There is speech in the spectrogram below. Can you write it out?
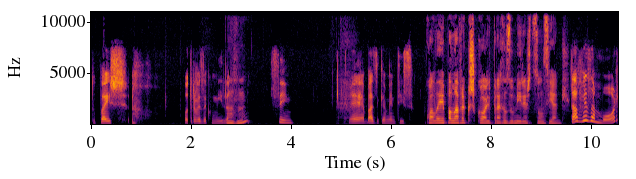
do peixe, outra vez a comida. Uhum. Sim, é basicamente isso. Qual é a palavra que escolhe para resumir estes 11 anos? Talvez amor,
